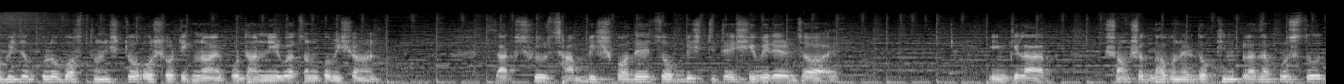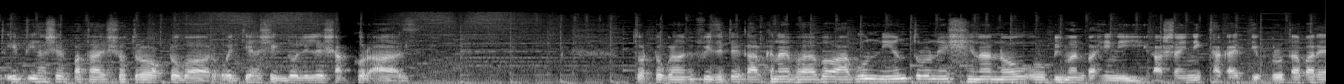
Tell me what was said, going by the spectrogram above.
অভিযোগগুলো বস্তুনিষ্ঠ ও সঠিক নয়, প্রধান নির্বাচন কমিশন। চাকসুর ছাব্বিশ পদে চব্বিশটিতে শিবিরের জয়। ইনকিলাব সংসদ ভবনের দক্ষিণ প্লাজা প্রস্তুত, ইতিহাসের পাতায় সতেরো অক্টোবর, ঐতিহাসিক দলিলে স্বাক্ষর আজ। চট্টগ্রাম ফিজিটে কারখানায় ভয়াবহ আগুন নিয়ন্ত্রণে সেনা নৌ ও বিমান বাহিনী। রাসায়নিক থাকায় তীব্রতা বাড়ে,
